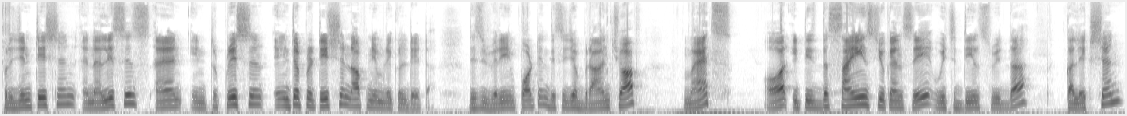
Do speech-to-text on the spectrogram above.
presentation, analysis and interpretation, interpretation of numerical data. This is very important. This is a branch of maths or it is the science you can say which deals with the collection.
